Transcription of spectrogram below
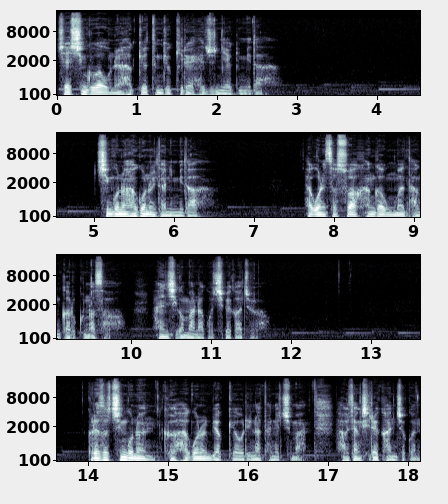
제 친구가 오늘 학교 등교길에 해준 이야기입니다. 친구는 학원을 다닙니다. 학원에서 수학 한 과목만 단가로 끊어서 한 시간만 하고 집에 가죠. 그래서 친구는 그 학원을 몇 개월이나 다녔지만 화장실에 간 적은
